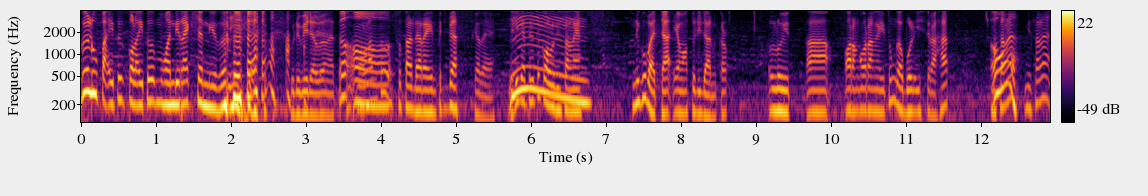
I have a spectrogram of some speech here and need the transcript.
gue lupa itu kalau itu One Direction gitu. Iya, udah beda banget. Oh, oh. Nolan tuh sutradara yang tegas katanya. Jadi katanya tuh kalau misalnya ini gue baca yang waktu di Dunkirk, lu uh, orang-orangnya itu nggak boleh istirahat. Misalnya, Oh. misalnya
